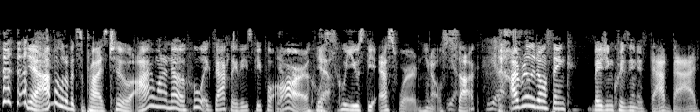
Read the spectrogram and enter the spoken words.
yeah, I'm a little bit surprised too. I want to know who exactly these people Yeah. are who Yeah. who use the S word, you know, Yeah. suck. Yeah. I really don't think Beijing cuisine is that bad.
